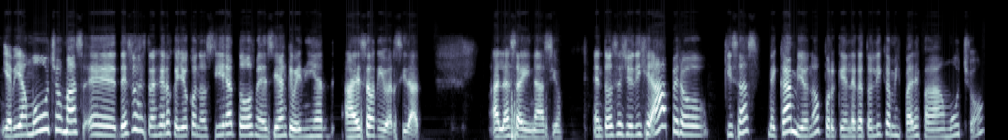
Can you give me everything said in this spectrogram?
Y había muchos más eh, de esos extranjeros que yo conocía, todos me decían que venían a esa universidad, a la San Ignacio. Entonces yo dije, ah, pero quizás me cambio, ¿no? Porque en la católica mis padres pagaban mucho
